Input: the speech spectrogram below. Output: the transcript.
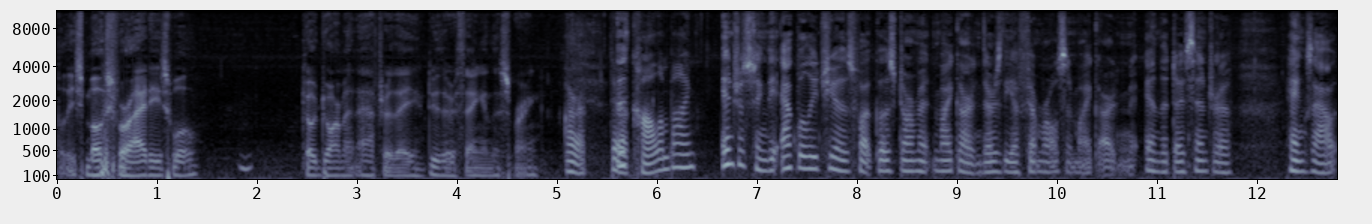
at least most varieties will go dormant after they do their thing in the spring. Or they're a columbine? Interesting. The Aquilegia is what goes dormant in my garden. There's the ephemerals in my garden, and the Dicentra hangs out.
